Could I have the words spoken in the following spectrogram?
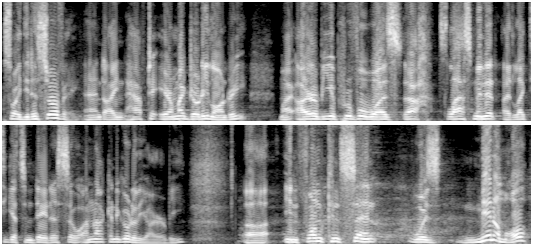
So I did a survey, and I have to air my dirty laundry. My IRB approval was, ah, it's last minute, I'd like to get some data, so I'm not going to go to the IRB. Uh, informed consent was minimal.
